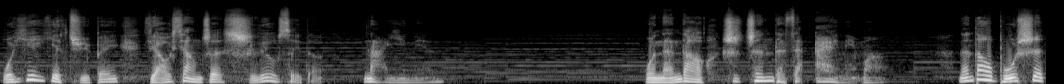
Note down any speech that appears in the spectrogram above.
我夜夜举杯，遥向着十六岁的那一年。我难道是真的在爱你吗？难道不是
